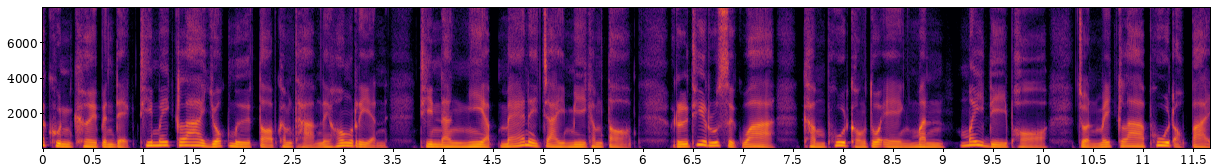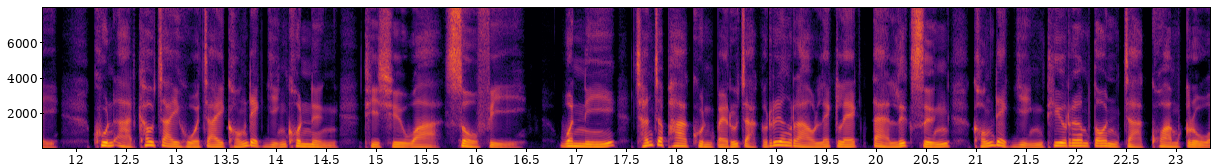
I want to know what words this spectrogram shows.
้าคุณเคยเป็นเด็กที่ไม่กล้ายกมือตอบคำถามในห้องเรียน ที่นั่งเงียบแม้ในใจมีคำตอบ หรือที่รู้สึกว่าคำพูดของตัวเองมันไม่ดีพอ จนไม่กล้าพูดออกไป คุณอาจเข้าใจหัวใจของเด็กหญิงคนหนึ่งที่ชื่อว่าโซฟี วันนี้ฉันจะพาคุณไปรู้จักเรื่องราวเล็กๆ แต่ลึกซึ้งของเด็กหญิงที่เริ่มต้นจากความกลัว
